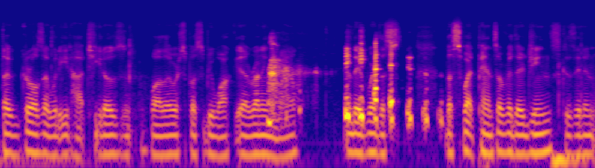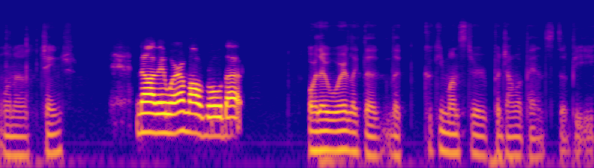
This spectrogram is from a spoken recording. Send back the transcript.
the girls that would eat hot Cheetos while they were supposed to be walk uh, running the mile, and they'd wear the the sweatpants over their jeans because they didn't want to change. No, they wear them all rolled up. Or they wear like the the Cookie Monster pajama pants to PE.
